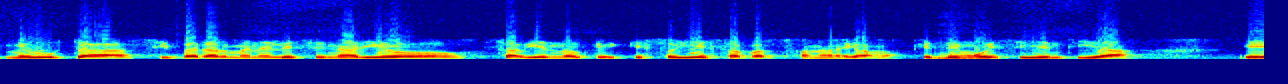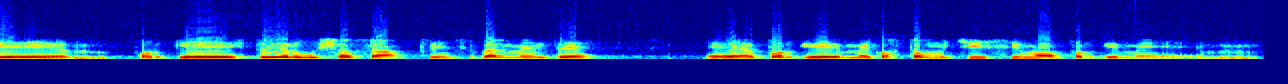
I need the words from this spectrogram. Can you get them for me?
me gusta así pararme en el escenario sabiendo que, soy esa persona, digamos, que tengo esa identidad, eh, porque estoy orgullosa principalmente eh, porque me costó muchísimo, porque me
